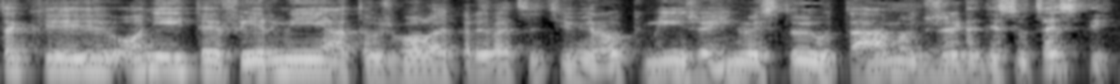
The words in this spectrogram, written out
tak e, oni, tie firmy, a to už bolo aj pred 20 rokmi, že investujú tam, že kde sú cesty.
